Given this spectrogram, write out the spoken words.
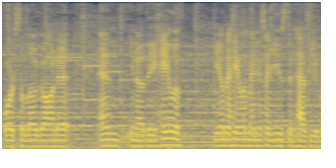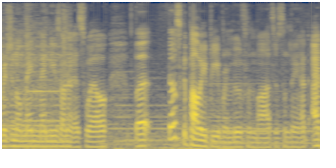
Forza logo on it, and, you know, the Halo the other Halo menus I used did have the original main menus on it as well, but those could probably be removed with mods or something. I, I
